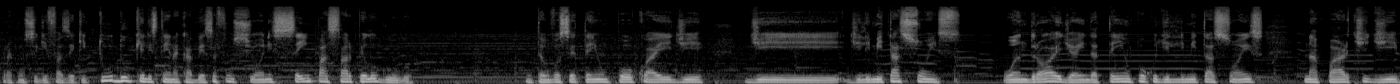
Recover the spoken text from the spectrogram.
para conseguir fazer que tudo o que eles têm na cabeça funcione sem passar pelo Google. Então você tem um pouco aí de, de, de limitações. O Android ainda tem um pouco de limitações na parte de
